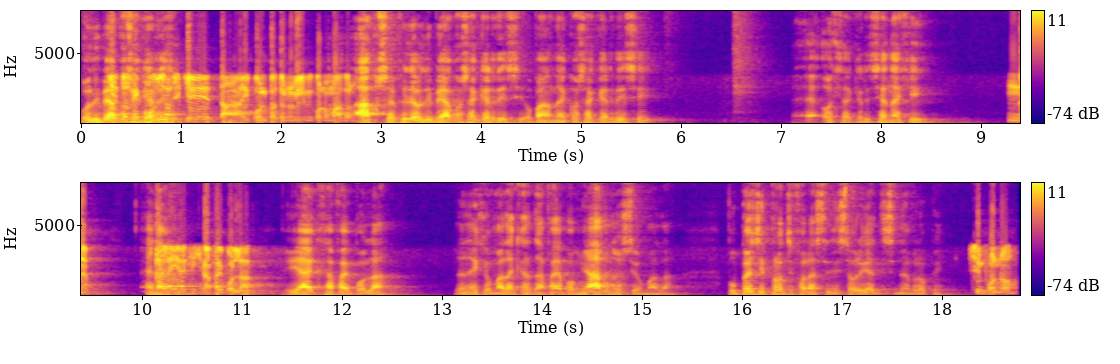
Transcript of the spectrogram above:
Ο Και Ολυμπιακός το θα δικό σα κερδίσει. και τα υπόλοιπα των ελληνικών ομάδων. Άκουσε, φίλε, ο Ολυμπιακός θα κερδίσει. Ο Παναναϊκός θα κερδίσει. Ε, όχι, θα κερδίσει ένα χ. Ναι. Ένα. Αλλά η Άκη έχει να φάει πολλά. Η ΑΕΚ θα φάει πολλά. Δεν έχει ομάδα και θα τα φάει από μια άγνωστη ομάδα που παίζει πρώτη φορά στην ιστορία της στην Ευρώπη. Συμφωνώ.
